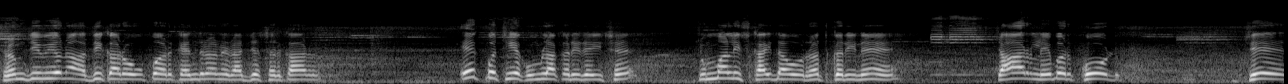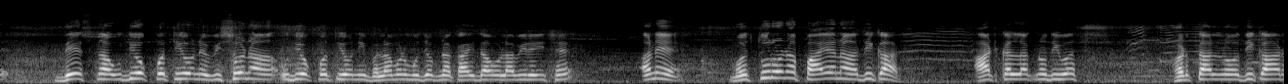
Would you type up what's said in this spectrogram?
શ્રમજીવીઓના અધિકારો ઉપર કેન્દ્ર અને રાજ્ય સરકાર એક પછી એક હુમલા કરી રહી છે. ચુમ્માલીસ કાયદાઓ રદ કરીને ચાર લેબર કોડ જે દેશના ઉદ્યોગપતિઓ અને વિશ્વના ઉદ્યોગપતિઓની ભલામણ મુજબના કાયદાઓ લાવી રહી છે અને મજદૂરોના પાયાના અધિકાર, આઠ કલાકનો દિવસ, હડતાલનો અધિકાર,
